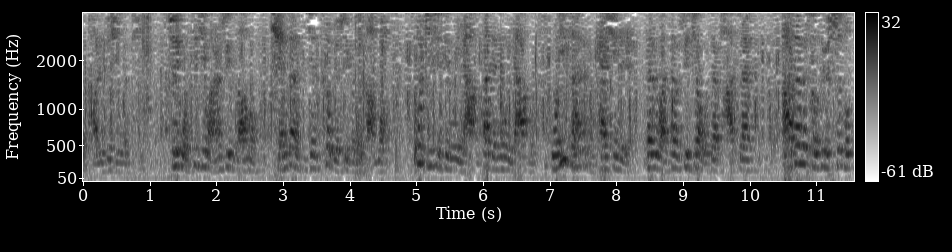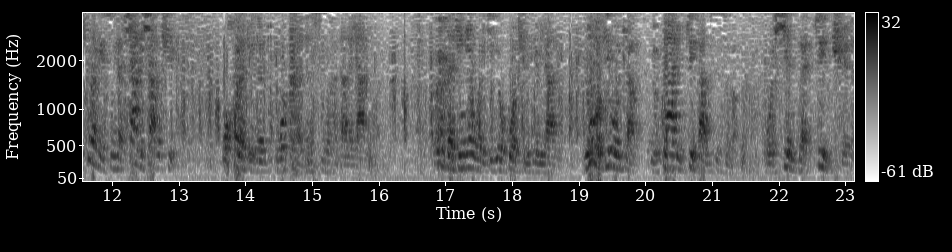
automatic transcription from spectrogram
要考虑这些问题，所以我自己晚上睡不着梦，前段时间特别睡不着梦，不仅仅是因为雅虎，大家认为雅虎，我一直还是很开心的人，但是晚上睡觉我在爬山，爬山的时候这个石头突然给松下，下也下不去，我后来觉得我可能是个很大的压力。在今天我已经又过去了这个压力。如果给我讲有压力最大的是什么？我现在最缺的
